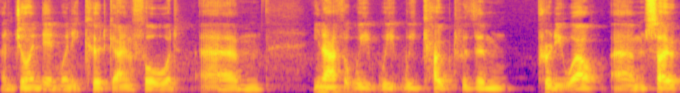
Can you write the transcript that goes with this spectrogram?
and joined in when he could going forward. Um, you know, I thought we, we, we coped with them pretty well. Um, so,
